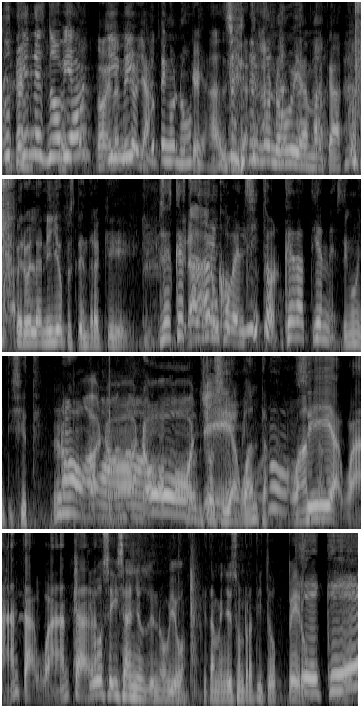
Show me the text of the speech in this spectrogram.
¿Tú tienes novia? No, el anillo ya. Yo tengo novia, sí, tengo novia, Maca. Pero el anillo pues tendrá que... que- Pues es que estás bien un jovencito. ¿Qué edad tienes? Tengo 27. No, no, no. No, entonces sí, aguanta, aguanta. Sí, aguanta, aguanta. Llevo seis años de novio, que también ya es un ratito, pero... ¿Qué, qué?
